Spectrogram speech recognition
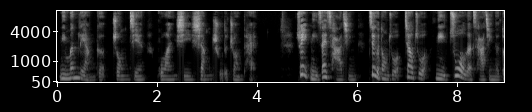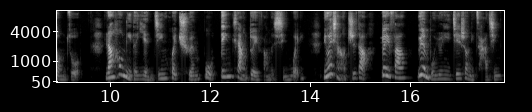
你们两个中间关系相处的状态。所以你在查清这个动作叫做你做了查清的动作。然后你的眼睛会全部盯向对方的行为，你会想要知道对方愿不愿意接受你查清，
